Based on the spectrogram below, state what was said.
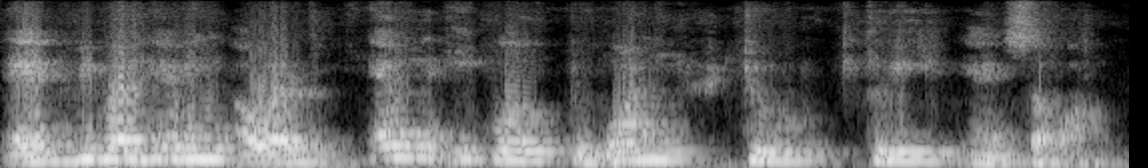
and we were having our n equal to 1, 2, 3 and so on.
